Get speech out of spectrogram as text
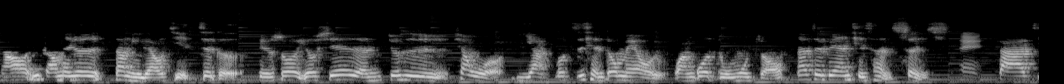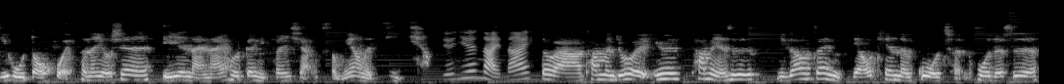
然后一方面就是让你了解这个，比如说有些人就是像我一样，我之前都没有玩过独木舟，那这边其实很盛行。哎、大家几乎都会，可能有些人爷爷奶奶会跟你分享什么样的技巧，爷爷奶奶，对啊，他们就会，因为他们也是，你知道，在聊天的过程，或者是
